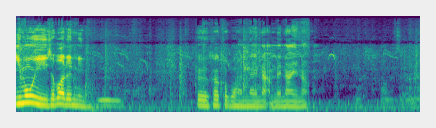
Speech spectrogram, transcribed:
อีมุยใช่ป่ะเด่นนี่อืมเออเขาก็บ่ทันได้น้ำได้ในเนาะของเสียนะ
